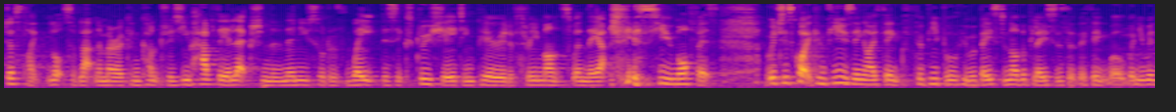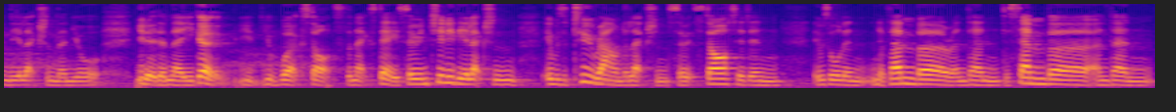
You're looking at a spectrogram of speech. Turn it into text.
Just like lots of Latin American countries, you have the election and then you sort of wait this excruciating period of three months when they actually assume office, which is quite confusing, I think, for people who are based in other places that they think, well, when you win the election, then you're, you know, then there you go. You, your work starts the next day. So in Chile, the election, it was a two round election. So it started in it was all in November and then December, and then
